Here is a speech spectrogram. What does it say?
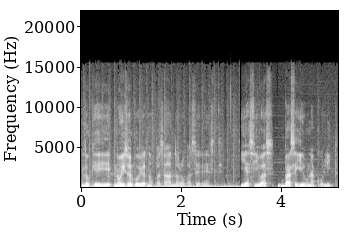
Lo que no hizo el gobierno pasado no lo va a hacer este. Y así va, va a seguir una colita.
